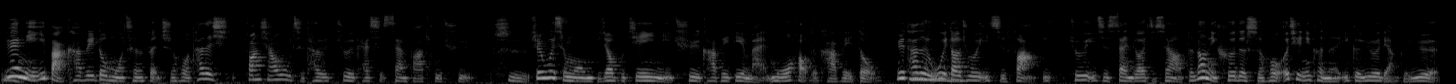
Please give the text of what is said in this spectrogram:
因为你一把咖啡豆磨成粉之后，它的芳香物质它就会开始散发出去。是，所以为什么我们比较不建议你去咖啡店买磨好的咖啡豆？因为它的味道就会一直放，就会一直散掉，一直散掉。等到你喝的时候，而且你可能一个月、两个月，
